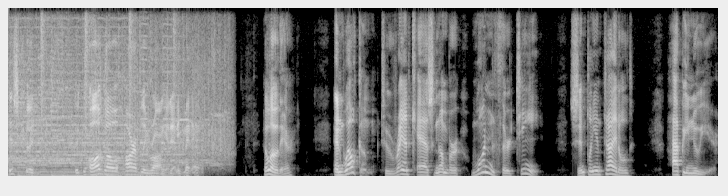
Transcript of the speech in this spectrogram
This could, it could all go horribly wrong at any minute. Hello there, and welcome to Rantcast number 113 simply entitled Happy New Year.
